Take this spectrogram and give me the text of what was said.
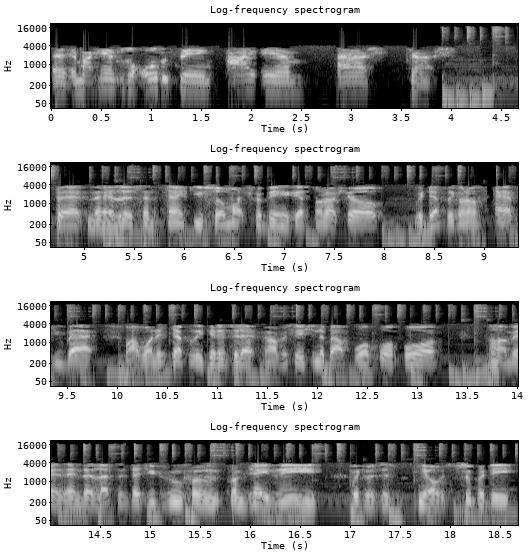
and, and my handles are all the same. I am Ash Cash. Bet, man. Listen, thank you so much for being a guest on our show. We're definitely going to have you back. I want to definitely get into that conversation about 444 um, and, and the lessons that you drew from, from Jay-Z, which was just, you know, super deep,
